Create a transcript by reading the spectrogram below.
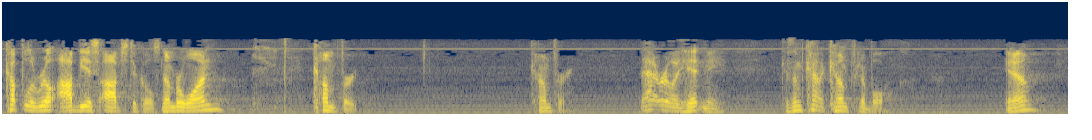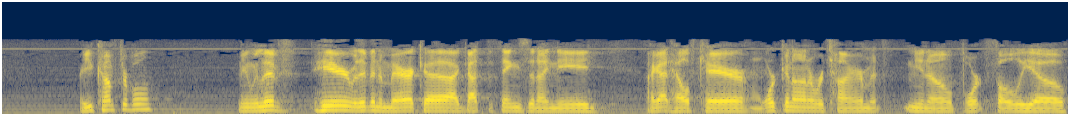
A couple of real obvious obstacles. Number one, comfort. Comfort. That really hit me. Because I'm kind of comfortable. You know? Are you comfortable? I mean, we live here, we live in America. I got the things that I need. I got health care. I'm working on a retirement, you know, portfolio.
